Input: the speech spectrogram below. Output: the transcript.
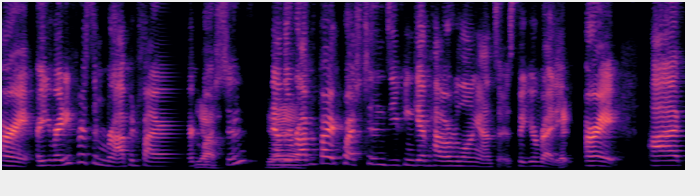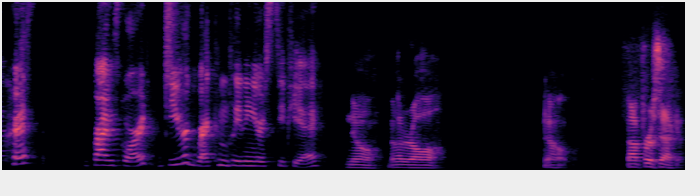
All right. Are you ready for some rapid fire yeah. questions? Yeah, now the yeah. rapid fire questions you can give however long answers but you're ready. All right. Uh chris Grimes Goard, do you regret completing your CPA? No, not at all. No, not for a second.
